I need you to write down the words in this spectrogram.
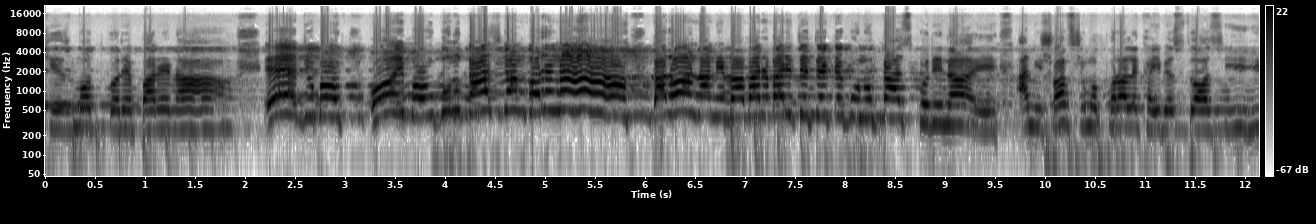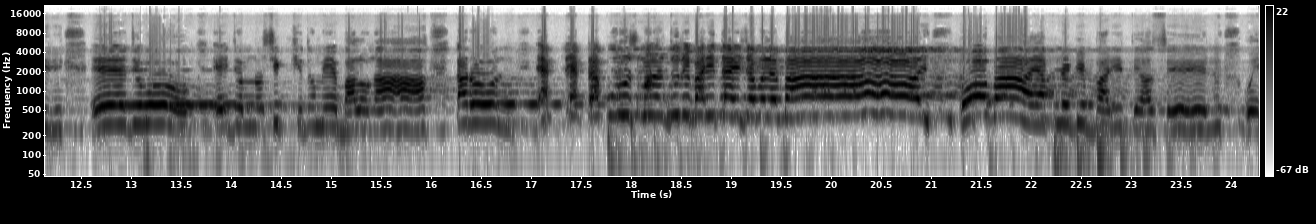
খেজমত করে পারে না। এ যুবক, ওই বউ কোনো কাজ কাম করে না। থেকে কোনো কাজ করি নাই। আমি সবসময় পড়ালেখায় ব্যস্ত আছি। এ যুবক, এই জন্য শিক্ষিত মেয়ে ভালো না। কারণ একটা একটা পুরুষ মানুষ যদি বাড়িতে এসে বলে, ভাই, ও ভাই, আপনি কি বাড়িতে আছেন? ওই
